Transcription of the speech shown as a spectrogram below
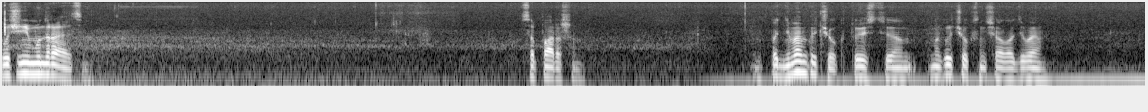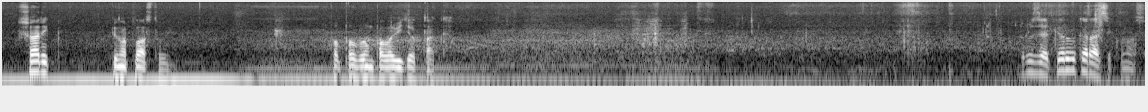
очень ему нравится. С опарышем. Поднимаем крючок. То есть э, на крючок сначала одеваем шарик пенопластовый. Попробуем половить вот так. Друзья, первый карасик у нас.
